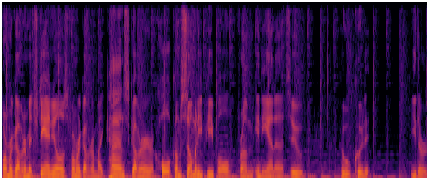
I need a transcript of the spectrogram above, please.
former Governor Mitch Daniels, former Governor Mike Pence, Governor Eric Holcomb, so many people from Indiana to who could either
